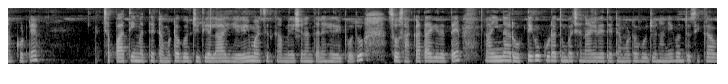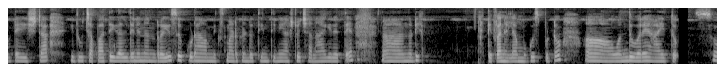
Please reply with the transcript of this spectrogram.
ಹಾಕ್ಕೊಟ್ಟೆ. ಚಪಾತಿ ಮತ್ತು ಟೊಮೊಟೊ ಗೊಜ್ಜು ಇದೆಯಲ್ಲ ಹೇಳಿ ಮಾಡಿಸಿದ ಕಾಂಬಿನೇಷನ್ ಅಂತಲೇ ಹೇಳ್ಬೋದು. ಸೊ ಸಖತ್ತಾಗಿರುತ್ತೆ. ಇನ್ನು ರೊಟ್ಟಿಗೂ ಕೂಡ ತುಂಬ ಚೆನ್ನಾಗಿರುತ್ತೆ ಟೊಮೊಟೊ ಗೊಜ್ಜು. ನನಗಂತೂ ಸಿಕ್ಕಾಬಿಟ್ಟೆ ಇಷ್ಟ. ಇದು ಚಪಾತಿಗಲ್ದೇ ನಾನು ರೈಸು ಕೂಡ ಮಿಕ್ಸ್ ಮಾಡ್ಕೊಂಡು ತಿಂತೀನಿ. ಅಷ್ಟು ಚೆನ್ನಾಗಿರುತ್ತೆ. ನೋಡಿ ಟಿಫನ್ ಎಲ್ಲ ಮುಗಿಸ್ಬಿಟ್ಟು ಒಂದೂವರೆ ಆಯಿತು. ಸೊ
